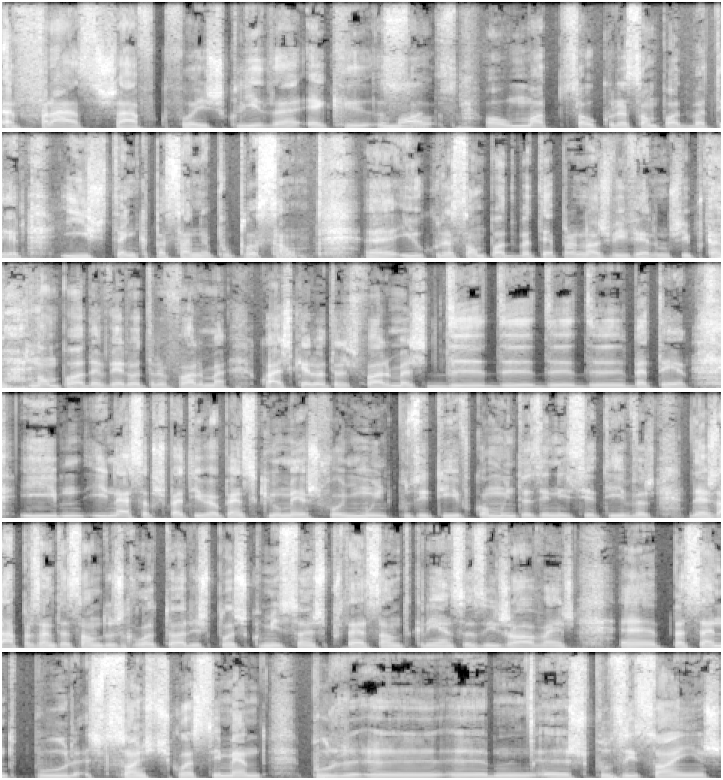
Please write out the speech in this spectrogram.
a frase-chave que foi escolhida é que o. Só, ou o mote só o coração pode bater. E isto tem que passar na população. Uh, e o coração pode bater para nós vivermos. E, portanto, claro. não pode haver outra forma, quaisquer outras formas de, de, de, de bater. E, e, nessa perspectiva, eu penso que o mês foi muito positivo, com muitas iniciativas, desde a apresentação dos relatórios pelas comissões de proteção de crianças e jovens, uh, passando por sessões de esclarecimento, por uh, exposições,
